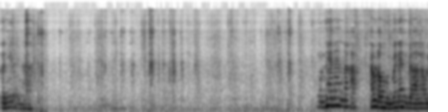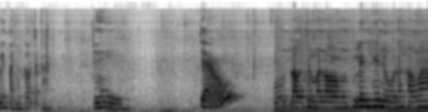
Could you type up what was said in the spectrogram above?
ตัวนี้เลยนะคะหมุนให้แน่นนะคะ ถ้าเราหมุนไม่แน่นเวลาเราเล่นไปมันก็จะขาดเอ้ยแจ๋วเราจะมาลองเล่นให้ดูนะคะว่า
